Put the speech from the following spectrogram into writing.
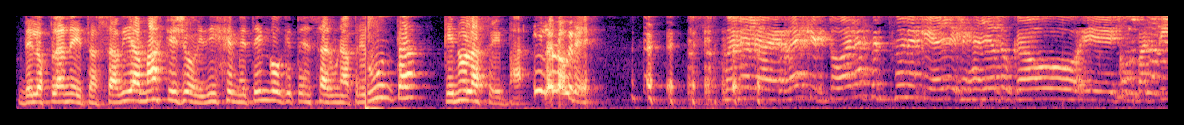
de los planetas, sabía más que yo y dije, me tengo que pensar una pregunta que no la sepa. Y lo logré. Bueno, la verdad es que todas las personas que les haya tocado eh, compartir,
